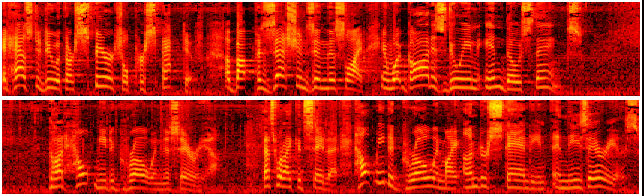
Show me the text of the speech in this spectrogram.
It has to do with our spiritual perspective about possessions in this life and what God is doing in those things. God, help me to grow in this area. That's what I could say to that. Help me to grow in my understanding in these areas.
